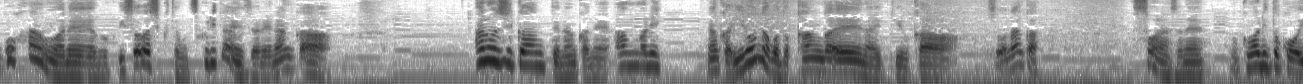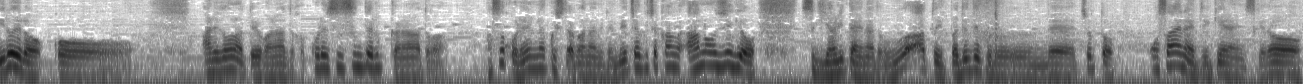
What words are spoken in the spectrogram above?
ご飯はね、僕忙しくても作りたいんですよね。なんか、あの時間ってなんかね、あんまり、なんかいろんなこと考えないっていうか、そう、なんか、そうなんですよね。僕割とこう、いろいろ、こう、あれどうなってるかなとか、これ進んでるかなとか、あそこ連絡したかなみたいな、めちゃくちゃ考え、あの授業次やりたいなとか、うわーっといっぱい出てくるんで、ちょっと抑えないといけないんですけど、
